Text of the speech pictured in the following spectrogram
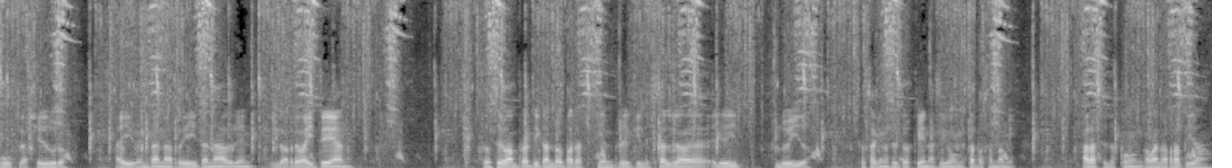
uh, flashé duro, ahí, ventana, reeditan, abren y lo rebaitean. Entonces van practicando para siempre que les salga el edit fluido, cosa que no se tosquen así como me está pasando a mí. Ahora se los pongo en cámara rápida.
